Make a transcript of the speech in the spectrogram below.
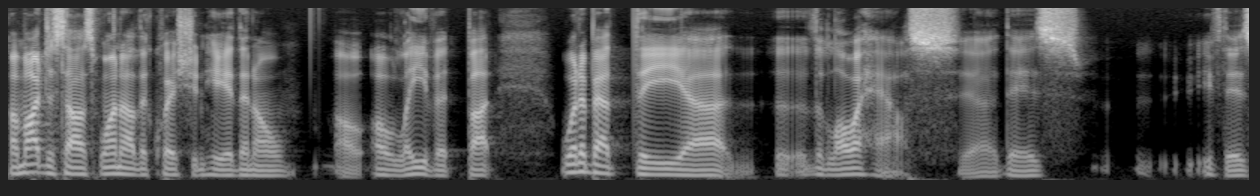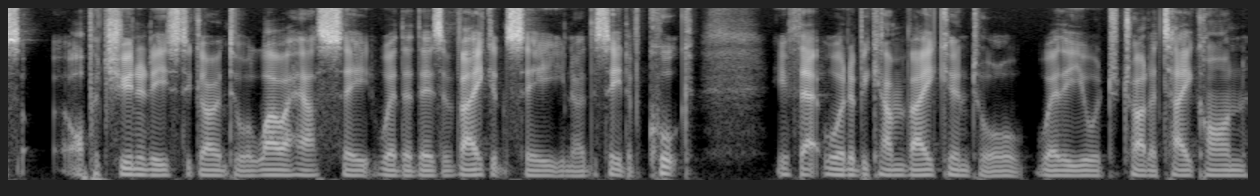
I might just ask one other question here, then I'll I'll, I'll leave it. But what about the uh, the lower house? Uh, there's if there's opportunities to go into a lower house seat, whether there's a vacancy, you know, the seat of Cook if that were to become vacant, or whether you were to try to take on,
